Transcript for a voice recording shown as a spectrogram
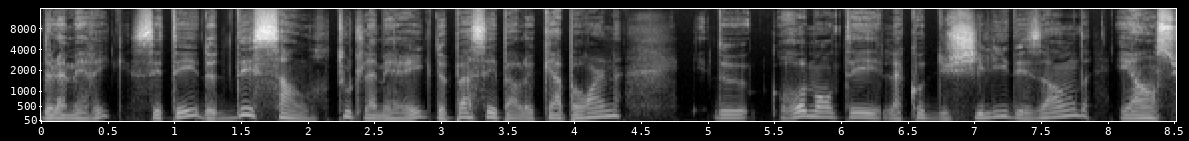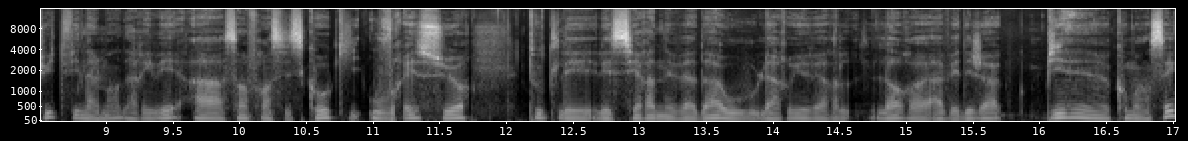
de l'Amérique, c'était de descendre toute l'Amérique, de passer par le Cap Horn, de remonter la côte du Chili, des Andes, et ensuite finalement d'arriver à San Francisco qui ouvrait sur toutes les, les Sierra Nevada où la rue vers l'or avait déjà bien commencé.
